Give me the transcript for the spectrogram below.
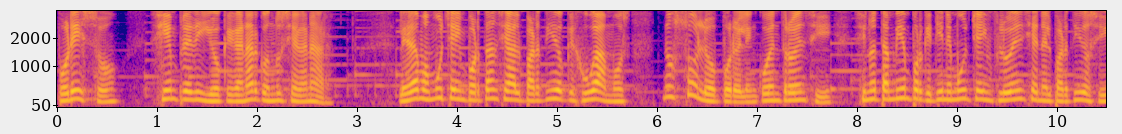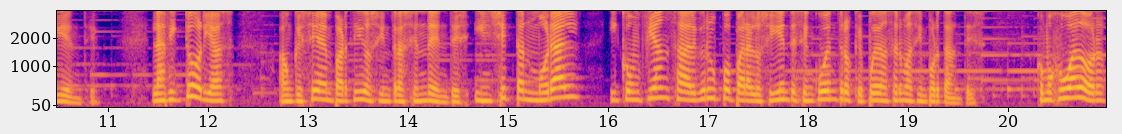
Por eso, siempre digo que ganar conduce a ganar. Le damos mucha importancia al partido que jugamos, no solo por el encuentro en sí, sino también porque tiene mucha influencia en el partido siguiente. Las victorias, aunque sea en partidos intrascendentes, inyectan moral y confianza al grupo para los siguientes encuentros que puedan ser más importantes. Como jugador,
